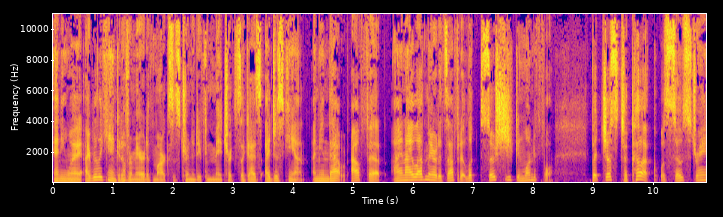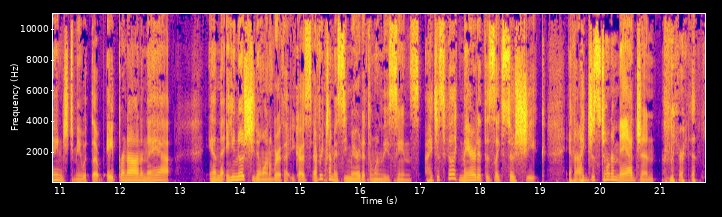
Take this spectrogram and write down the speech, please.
Anyway, I really can't get over Meredith Marks as Trinity from The Matrix. So guys, I just can't. I mean, that outfit, and I love Meredith's outfit. It looked so chic and wonderful. But just to cook was so strange to me with the apron on and the hat. And the, you know she didn't want to wear that, you guys. Every time I see Meredith in one of these scenes, I just feel like Meredith is like so chic. And I just don't imagine Meredith.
